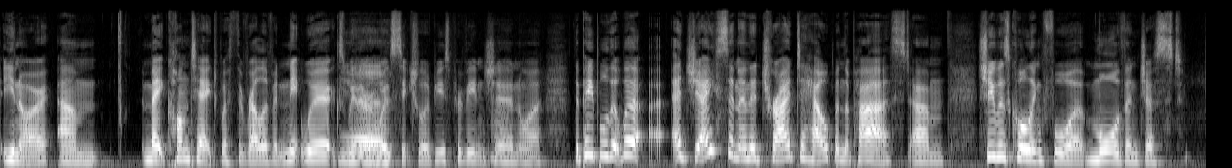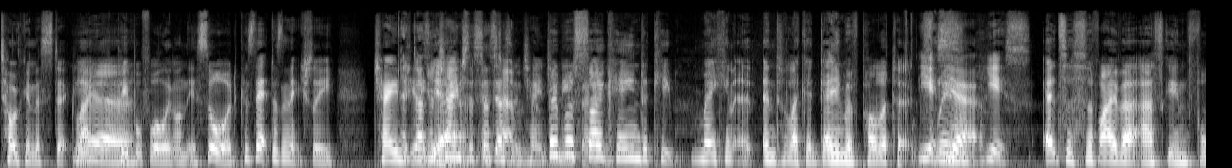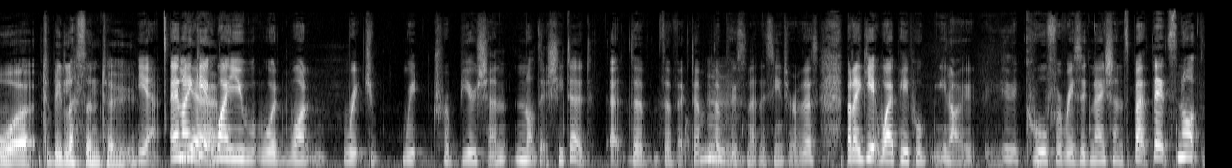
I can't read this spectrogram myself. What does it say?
you know, um, make contact with the relevant networks, whether it was sexual abuse prevention or the people that were adjacent and had tried to help in the past. Um, she was calling for more than just tokenistic, like Yeah. people falling on their sword, because that doesn't actually change It doesn't anything. change the It system. doesn't change People are so keen to keep making it into like a game of politics. Yes. Yeah. Yes. It's a survivor asking for to be listened to. Yeah, and I Yeah. get why you would want retri- retribution. Not that she did, uh, the the victim, the hmm. person at the centre of this. But I get why people, you know, call for resignations. But that's not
